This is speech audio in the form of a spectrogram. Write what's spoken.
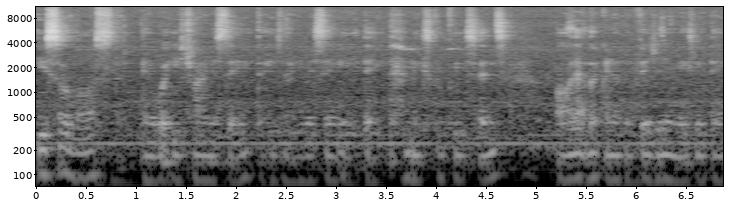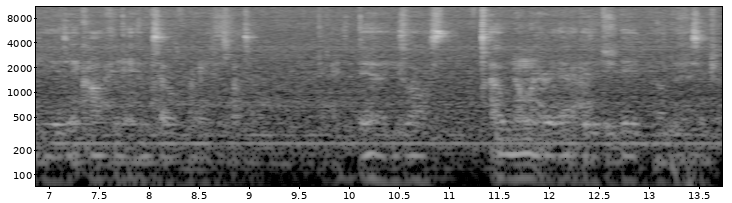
He's so lost in what he's trying to say that he's not even saying anything that makes complete sense. All that looking up and fidgeting makes me think he isn't confident in himself or in. Yeah, he's lost. I hope no one heard that because if they did, I'll be.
